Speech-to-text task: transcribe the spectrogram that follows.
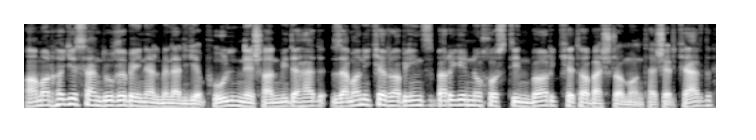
آمارهای صندوق بین المللی پول نشان می دهد زمانی که رابینز برای نخستین بار کتابش را منتشر کرد،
